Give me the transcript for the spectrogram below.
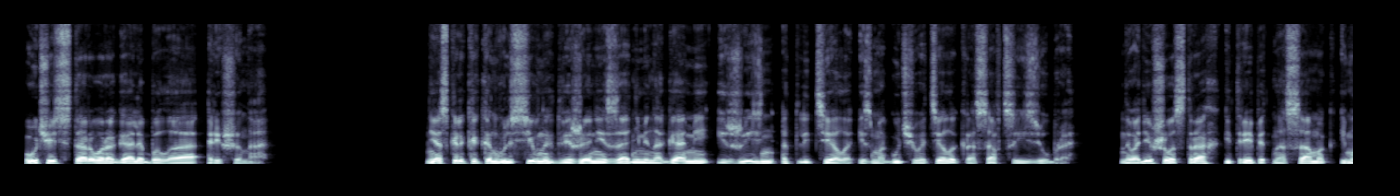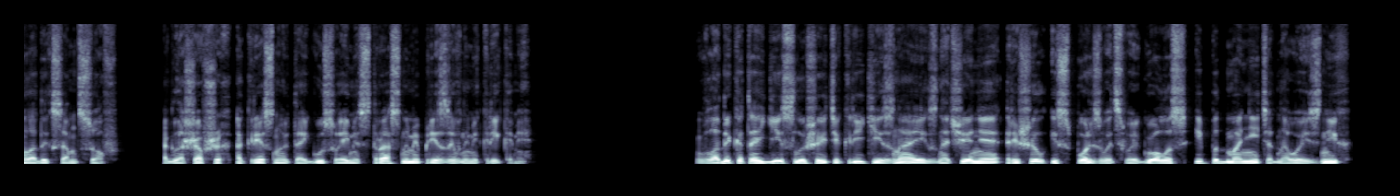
Участь старого рогаля была решена. Несколько конвульсивных движений задними ногами, и жизнь отлетела из могучего тела красавца Изюбра, наводившего страх и трепет на самок и молодых самцов, оглашавших окрестную тайгу своими страстными призывными криками. Владыка тайги, слыша эти крики и зная их значение, решил использовать свой голос и подманить одного из них,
